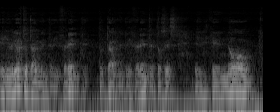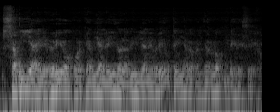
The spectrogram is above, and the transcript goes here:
El hebreo es totalmente diferente, totalmente diferente. Entonces, el que no sabía el hebreo porque había leído la Biblia en hebreo, tenía que aprenderlo desde cero.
